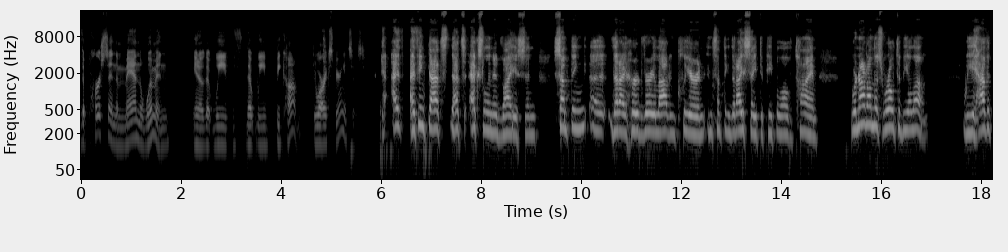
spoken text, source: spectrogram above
the person the man the woman you know that we've that we've become through our experiences i i think that's that's excellent advice and something uh, that i heard very loud and clear and, and something that i say to people all the time we're not on this world to be alone we have a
